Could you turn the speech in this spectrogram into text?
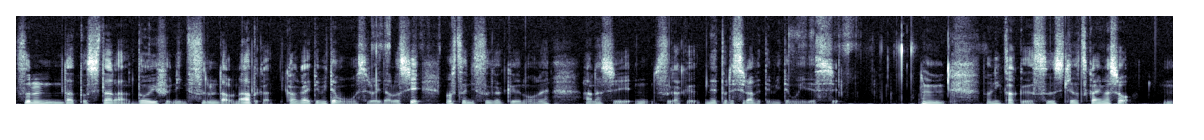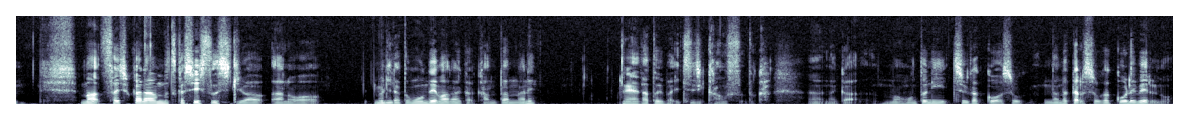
するんだとしたらどういう風にするんだろうなとか考えてみても面白いだろうし、まあ、普通に数学のね、話、数学ネットで調べてみてもいいですし。うん。とにかく数式を使いましょう。うん。まあ最初から難しい数式は、あの、無理だと思うんで、まあなんか簡単なね、えー、例えば一次関数とか、なんか、まあ本当に中学校、なんだったら小学校レベルの、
